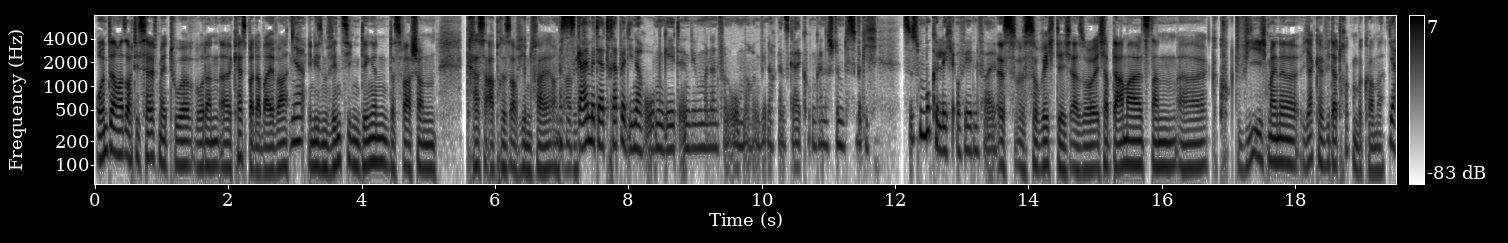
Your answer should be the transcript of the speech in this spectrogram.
Und damals auch die Selfmade Tour, wo dann äh, Casper dabei war. Ja. In diesem winzigen Dingen, das war schon krasser Abriss auf jeden Fall. Und das ist geil mit der Treppe, die nach oben geht, irgendwie, wo man dann von oben auch irgendwie noch ganz geil gucken kann. Das stimmt, das ist wirklich, es ist muckelig auf jeden Fall. Es ist so richtig. Also ich habe damals dann äh, geguckt, wie ich meine Jacke wieder trocken bekomme. Ja,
